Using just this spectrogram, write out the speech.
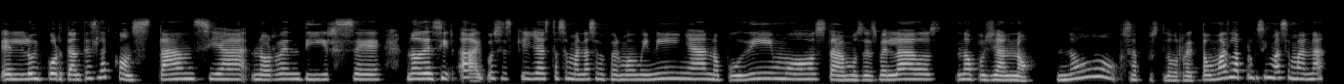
el, lo importante es la constancia, no rendirse, no decir, ay, pues es que ya esta semana se enfermó mi niña, no pudimos, estábamos desvelados. No, pues ya no. No, o sea, pues lo retomas la próxima semana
